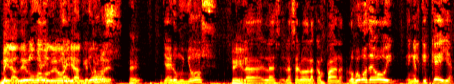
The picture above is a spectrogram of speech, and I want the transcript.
Mira, de los juegos de hoy ya, que me- ¿eh? Jairo Muñoz, que la, ha salvado la campana. Los juegos de hoy, en el Quisqueya,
